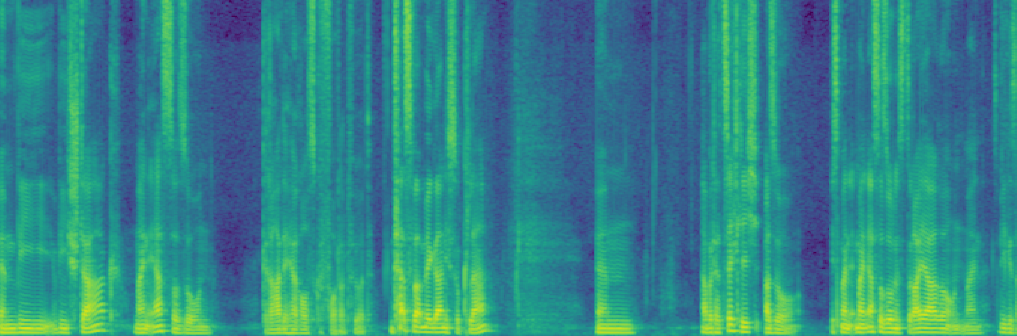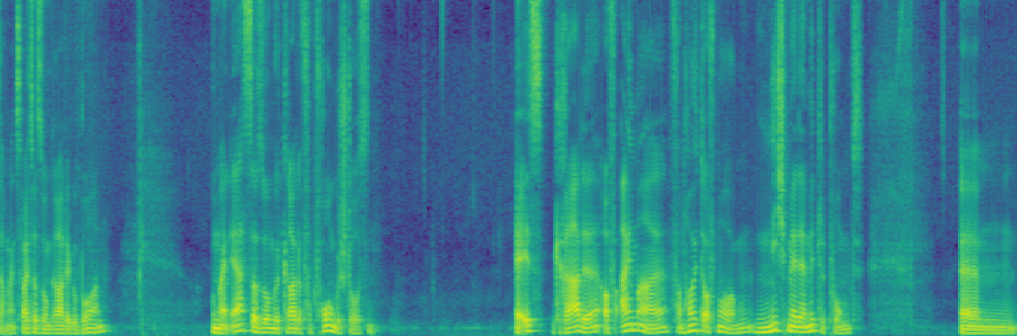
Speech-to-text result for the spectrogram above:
ähm, wie, wie stark mein erster Sohn gerade herausgefordert wird. Das war mir gar nicht so klar. Ähm, aber tatsächlich, also ist mein, mein erster Sohn ist drei Jahre und mein, wie gesagt, mein zweiter Sohn gerade geboren. Und mein erster Sohn wird gerade vom Thron gestoßen. Er ist gerade auf einmal von heute auf morgen nicht mehr der Mittelpunkt ähm,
